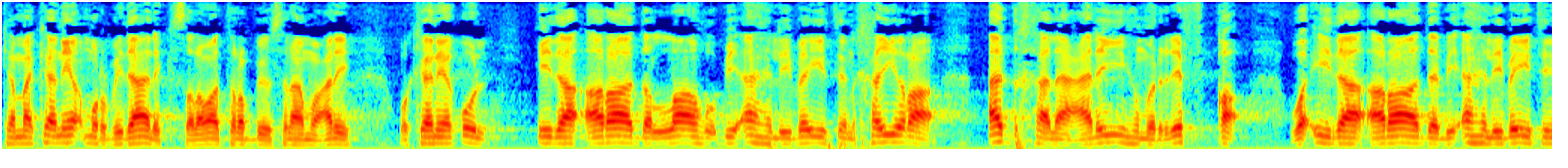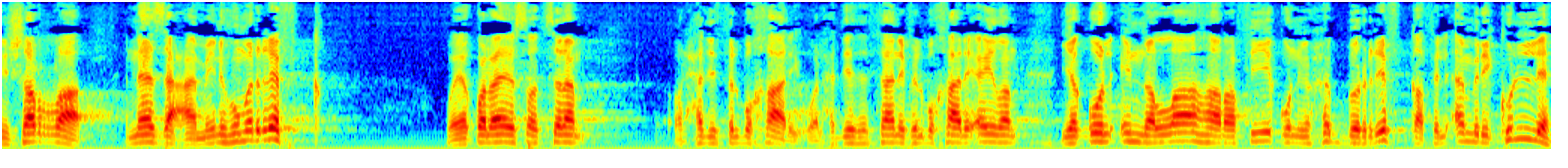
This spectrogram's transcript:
كما كان يأمر بذلك. صلوات ربي وسلامه عليه. وكان يقول إذا أراد الله بأهل بيت خيرا أدخل عليهم الرفق. وإذا أراد بأهل بيت شرا نزع منهم الرفق. ويقول عليه الصلاة والسلام والحديث في البخاري والحديث الثاني في البخاري أيضا يقول إن الله رفيق يحب الرفق في الأمر كله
